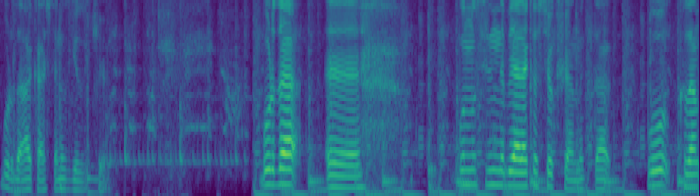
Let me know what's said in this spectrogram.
Burada arkadaşlarınız gözüküyor. Burada eee bunun sizinle bir alakası yok şu anlık. Daha bu klan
